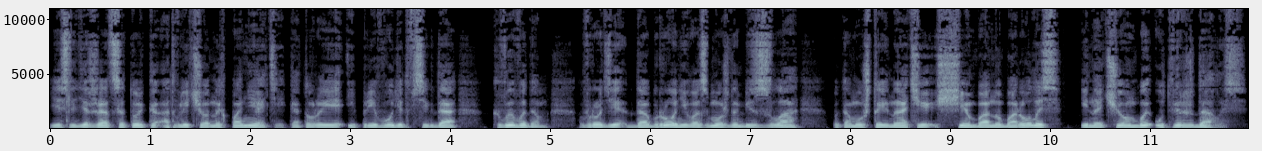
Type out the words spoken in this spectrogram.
если держаться только отвлеченных понятий, которые и приводят всегда к выводам вроде «добро невозможно без зла», потому что иначе с чем бы оно боролось и на чем бы утверждалось.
